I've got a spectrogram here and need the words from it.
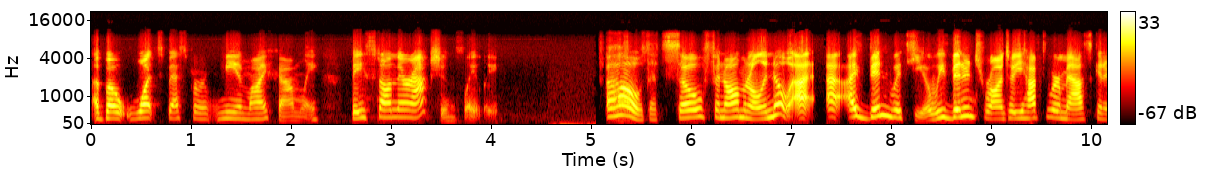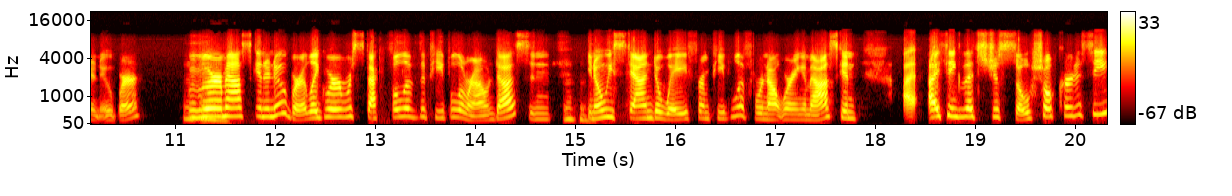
about what's best for me and my family based on their actions lately. Oh, that's so phenomenal. And no, I, I have been with you. We've been in Toronto. You have to wear a mask in an Uber. We mm-hmm. wear a mask in an Uber. Like we're respectful of the people around us. And, mm-hmm. you know, we stand away from people if we're not wearing a mask. And I, I think that's just social courtesy.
